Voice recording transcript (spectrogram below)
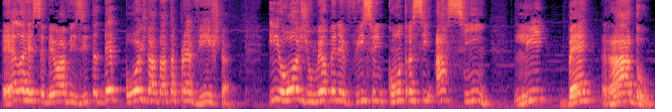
ela recebeu a visita depois da data prevista. E hoje o meu benefício encontra-se assim, liberado.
